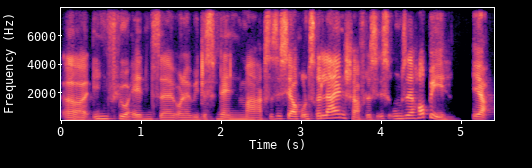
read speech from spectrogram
äh, Fashion-Influencer oder wie du es nennen magst. Das ist ja auch unsere Leidenschaft, das ist unser Hobby. Ja,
